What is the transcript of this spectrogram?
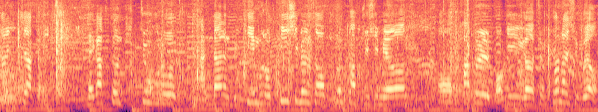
살짝 뒤쪽 대각선 뒤쪽으로 간다는 느낌으로 뛰시면서 프론팝 주시면 어, 팝을 먹이기가 좀 편하시고요.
